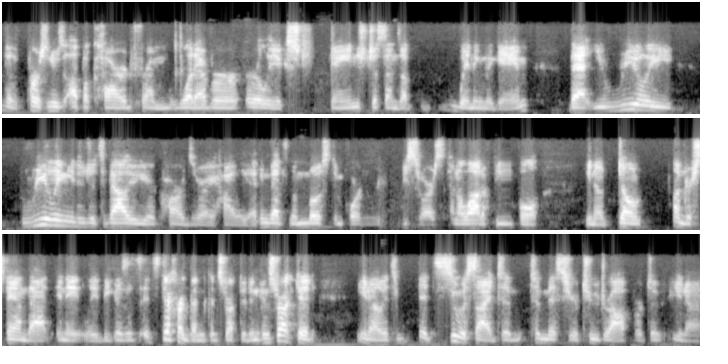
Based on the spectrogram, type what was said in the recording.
the person who's up a card from whatever early exchange just ends up winning the game. That you really, really need to just value your cards very highly. I think that's the most important resource, and a lot of people, you know, don't understand that innately because it's it's different than constructed. In constructed, you know, it's it's suicide to to miss your two drop or to you know,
